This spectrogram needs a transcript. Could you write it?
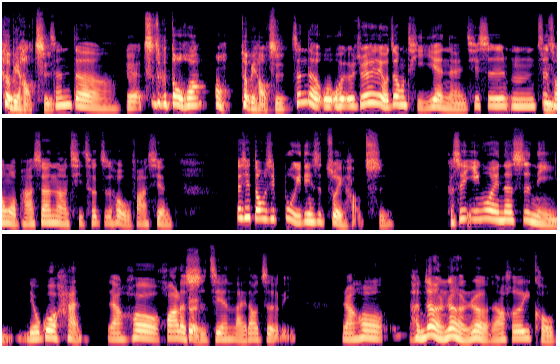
特别好吃，真的。对，吃这个豆花哦，特别好吃，真的。我我我觉得有这种体验呢。其实，嗯，自从我爬山啊、骑车之后，我发现那些东西不一定是最好吃，可是因为那是你流过汗，然后花了时间来到这里，然后很热很热很热，然后喝一口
